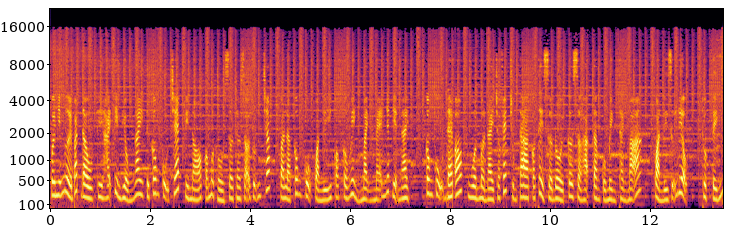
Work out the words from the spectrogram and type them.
với những người bắt đầu thì hãy tìm hiểu ngay từ công cụ chép vì nó có một hồ sơ theo dõi vững chắc và là công cụ quản lý có cấu hình mạnh mẽ nhất hiện nay. Công cụ DevOps nguồn mở này cho phép chúng ta có thể sửa đổi cơ sở hạ tầng của mình thành mã, quản lý dữ liệu, thuộc tính,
